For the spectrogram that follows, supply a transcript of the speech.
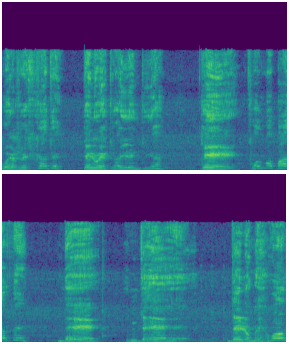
o el rescate de nuestra identidad, que forma parte de, de, lo mejor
